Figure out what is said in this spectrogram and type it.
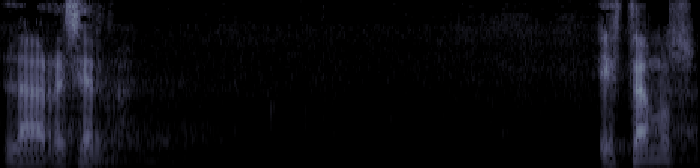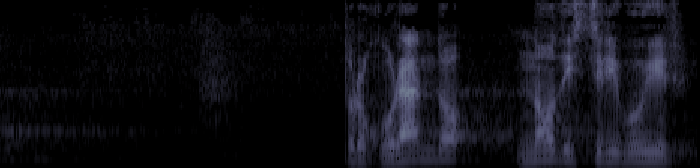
la reserva. Estamos procurando no distribuir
